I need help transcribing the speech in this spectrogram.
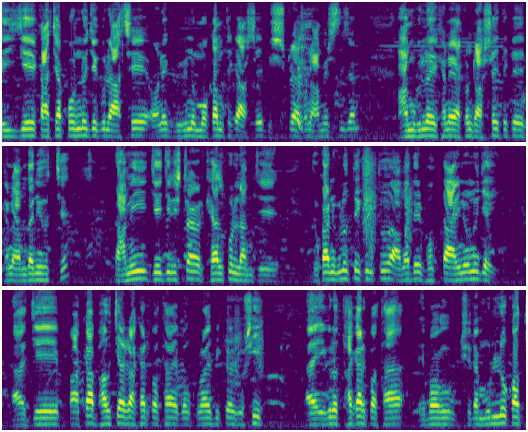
এই যে কাঁচা পণ্য যেগুলো আছে, অনেক বিভিন্ন মোকাম থেকে আসে, বিশেষ করে এখন আমের সিজন আমগুলো এখানে এখন রাজশাহী থেকে এখানে আমদানি হচ্ছে। আমি যে জিনিসটা খেয়াল করলাম যে, দোকানগুলোতে কিন্তু আমাদের ভোক্তা আইন অনুযায়ী যে পাকা ভাউচার রাখার কথা এবং ক্রয় বিক্রয় রসিদ এগুলো থাকার কথা এবং সেটা মূল্য কত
